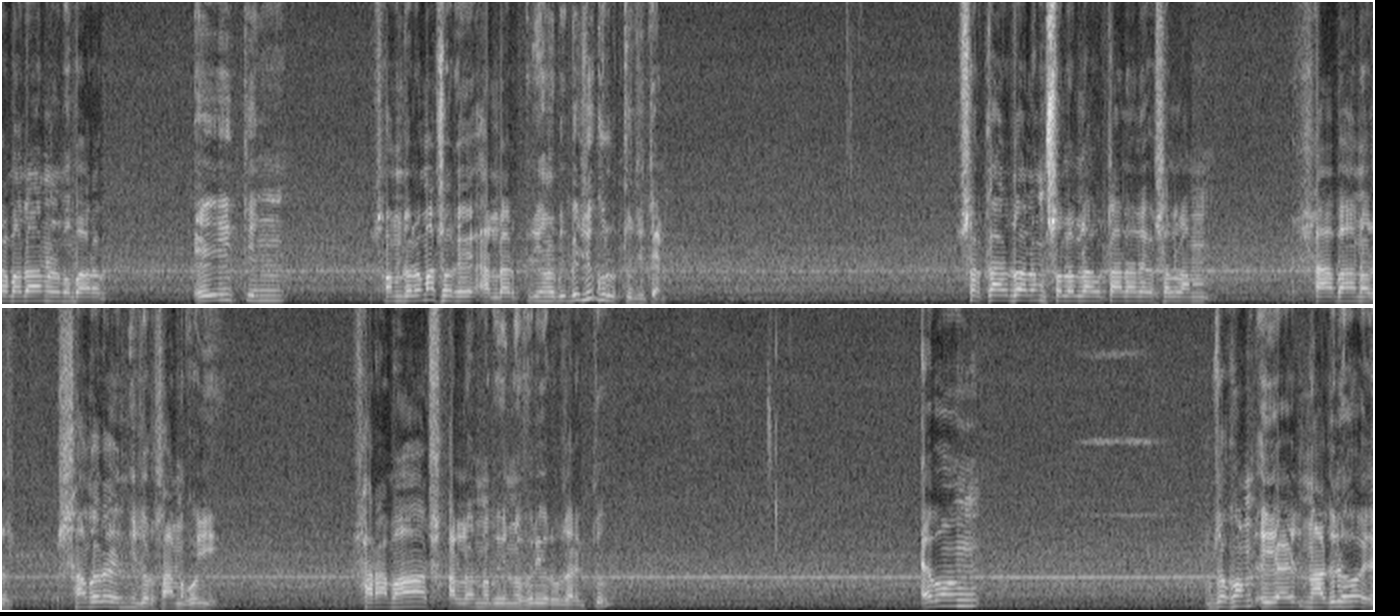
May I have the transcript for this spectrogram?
রমাদানুল মুবারক, এই তিন চন্দ্র মাসরে আল্লাহর প্রিয় নবী বেশি গুরুত্ব দিতেন। সরকার আলম সাল্লাহ তাল্লাম শাহবানোর সাঁদরে নিজের স্নান কই সারা মাস আল্লাহ নবী নফলি রোজা রাখত। এবং যখন এই আয়াত নাজিল হয়,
